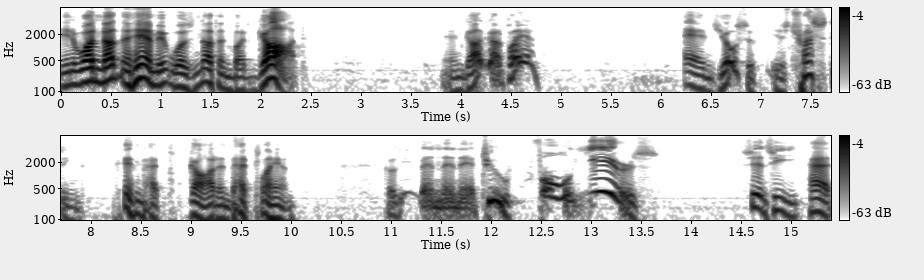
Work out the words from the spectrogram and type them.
And it wasn't nothing to him, it was nothing but God. And God's got a plan. And Joseph is trusting in that God and that plan. Because he's been in there two full years since he had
